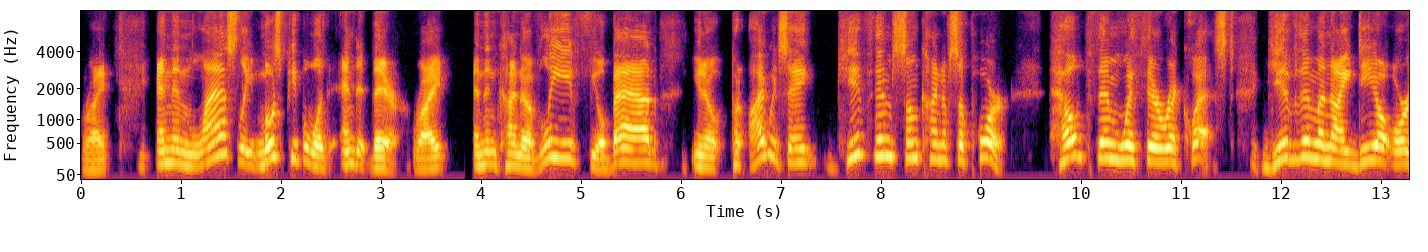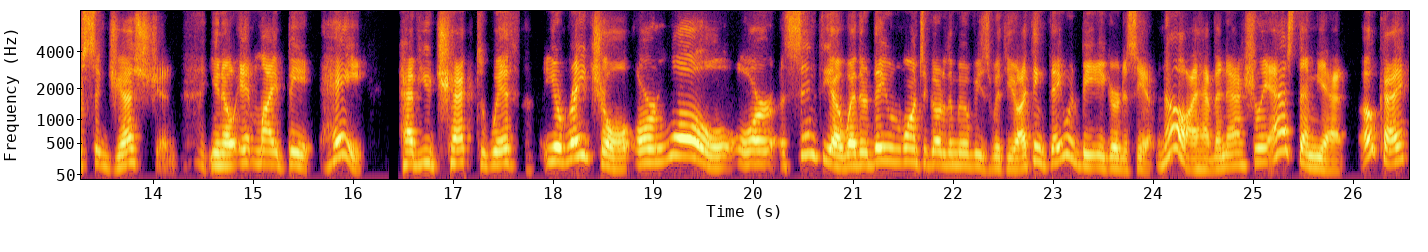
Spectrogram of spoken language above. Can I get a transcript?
right? And then lastly most people would end it there right? And then kind of leave feel bad you know but i would say give them some kind of support help them with their request. Give them an idea or suggestion. You know it might be hey have you checked with your Rachel or Lowell or Cynthia whether they would want to go to the movies with you? I think they would be eager to see it. No, I haven't actually asked them yet. Okay.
